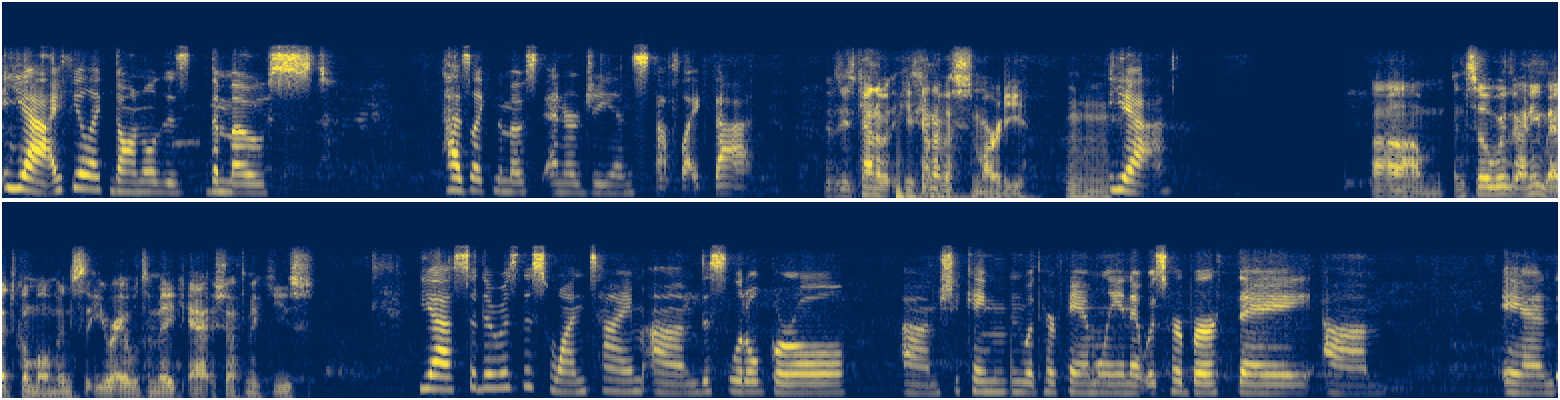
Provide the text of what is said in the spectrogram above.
yeah i feel like donald is the most has like the most energy and stuff like that Because he's kind of he's kind of a smarty. Mm-hmm. yeah Um, and so, were there any magical moments that you were able to make at Chef Mickey's? Yeah, so there was this one time, um, this little girl, um, she came in with her family and it was her birthday. Um, and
